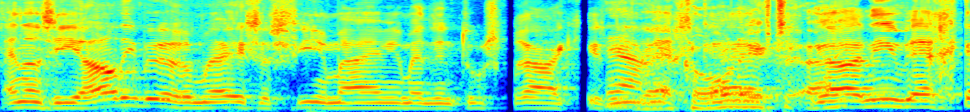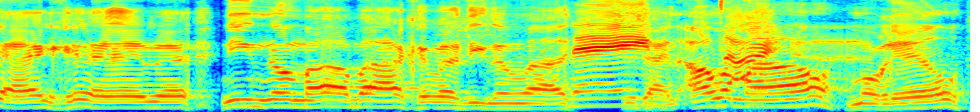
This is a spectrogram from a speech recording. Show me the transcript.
En dan zie je al die burgemeesters 4 mei weer met hun toespraakjes. Ja. Niet wegkijken. heeft, ja, niet wegkijken. En, eh, niet normaal maken wat niet normaal. Nee, Ze zijn allemaal daar- moreel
